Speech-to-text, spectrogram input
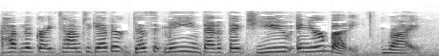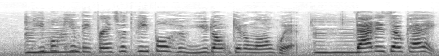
having a great time together doesn't mean that affects you and your buddy. right, People can be friends with people who you don't get along with. hmm That is okay.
